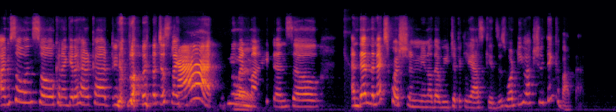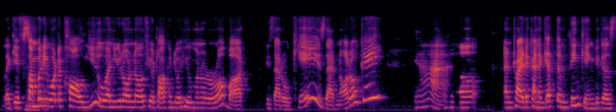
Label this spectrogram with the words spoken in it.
I'm so and so. Can I get a haircut? You know, blah, blah, blah, just like yeah. human Right. might. And so, and then the next question, you know, that we typically ask kids is, what do you actually think about that? Like, if hmm. somebody were to call you and you don't know if you're talking to a human or a robot, is that okay? Is that not okay? Yeah. You know, and try to kind of get them thinking because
